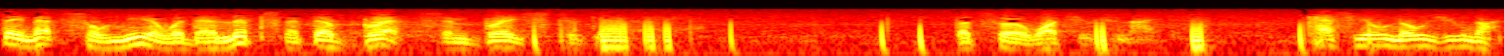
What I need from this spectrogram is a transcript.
They met so near with their lips that their breaths embraced together. But, sir, watch you tonight. Cassio knows you not.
